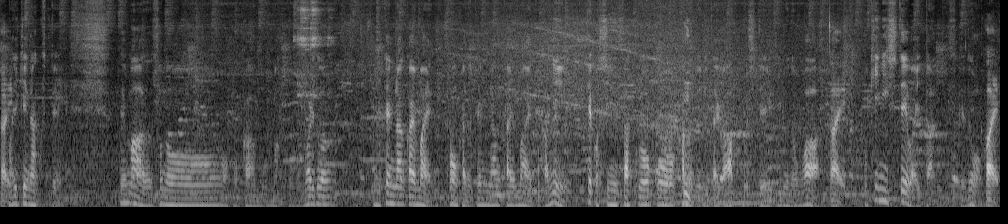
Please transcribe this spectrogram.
はい。まあ、いけなくて。でまあその他もまあこう割と展覧会前今回の展覧会前とかに結構新作をこう彼女自体がアップしているのは、はい。気にしてはいたんですけど、はい。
